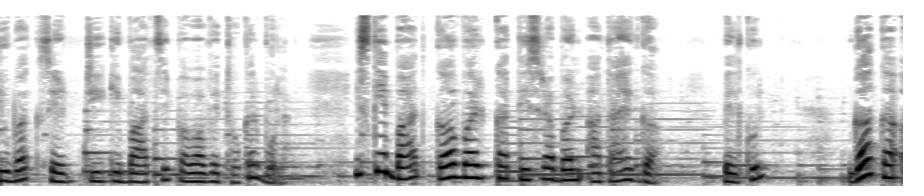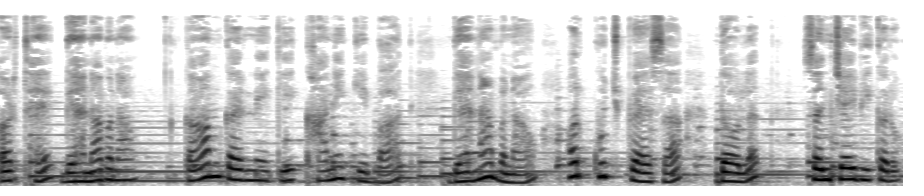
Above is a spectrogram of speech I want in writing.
युवक सेठ जी की बात से प्रभावित होकर बोला। इसके बाद ग वर्ग का तीसरा वर्ण आता है ग। बिल्कुल। ग का अर्थ है गहना बनाओ। काम करने के, खाने के बाद गहना बनाओ और कुछ पैसा, दौलत, संचय भी करो।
